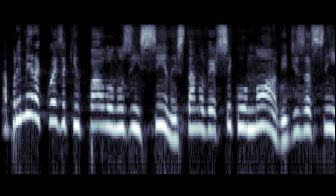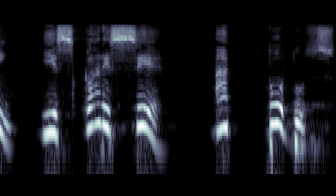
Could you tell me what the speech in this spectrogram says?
A primeira coisa que Paulo nos ensina está no versículo 9, diz assim: e esclarecer a todos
